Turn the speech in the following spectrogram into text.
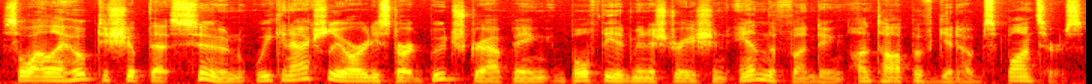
So while I hope to ship that soon, we can actually already start bootstrapping both the administration and the funding on top of GitHub sponsors.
